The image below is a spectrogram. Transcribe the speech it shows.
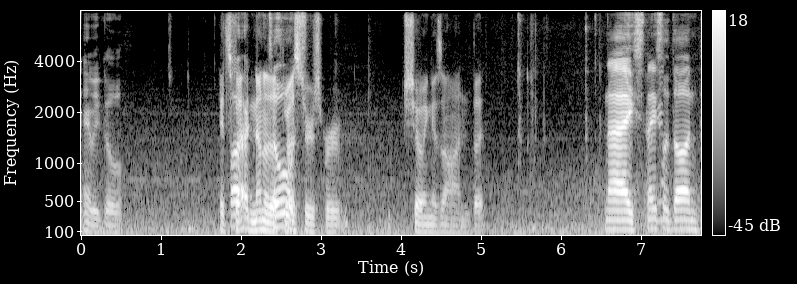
There we go. It's Butter. None of the toast. thrusters were showing us on, but Nice, nicely go. done.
